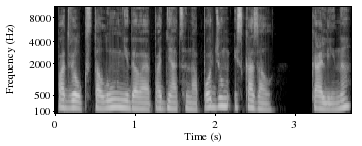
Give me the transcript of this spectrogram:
Подвел к столу, не давая подняться на подиум, и сказал, «Калина,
